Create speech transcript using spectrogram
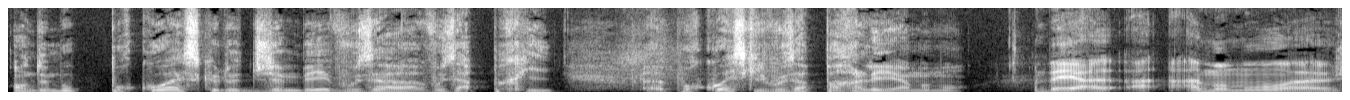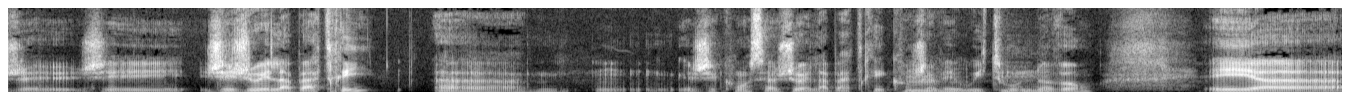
en deux mots, pourquoi est-ce que le djembé vous a, vous a pris? Euh, Pourquoi est-ce qu'il vous a parlé à un moment? Ben, à, à- à un moment, euh, j'ai- joué la batterie. Euh, j'ai commencé à jouer la batterie quand j'avais Mhm, 8 ou mhm. 9 ans. Et euh,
